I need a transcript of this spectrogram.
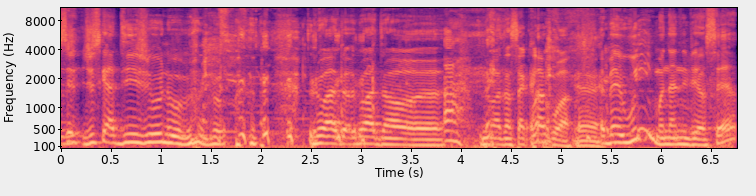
c'est- jusqu'à 10 jours, nous nous nous dans euh, nous dans sac là quoi. Eh ben oui, mon anniversaire,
